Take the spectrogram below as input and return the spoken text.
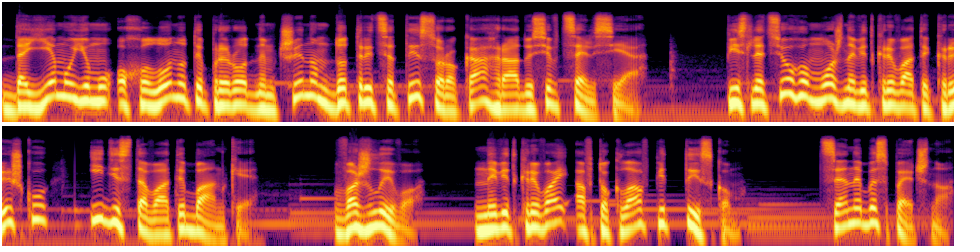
Даємо йому охолонути природним чином до 30-40 градусів Цельсія. Після цього можна відкривати кришку і діставати банки. Важливо, не відкривай автоклав під тиском. Це небезпечно.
